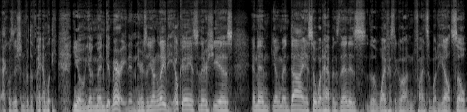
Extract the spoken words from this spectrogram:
acquisition for the family. You know, young men get married, and here's a young lady. Okay, so there she is, and then young men die, and so what happens then is the wife has to go out and find somebody else. So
